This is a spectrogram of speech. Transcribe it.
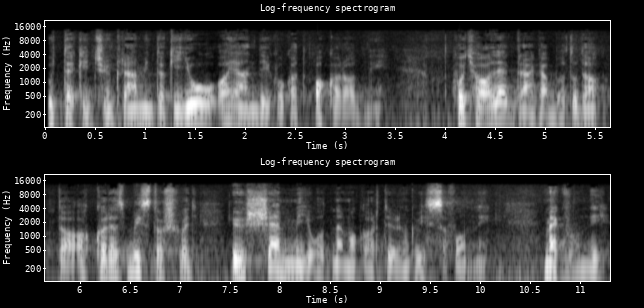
úgy tekintsünk rá, mint aki jó ajándékokat akar adni. Hogyha a legdrágábbat odaadta, akkor ez biztos, hogy ő semmi jót nem akar tőlünk visszafonni, megvonni.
